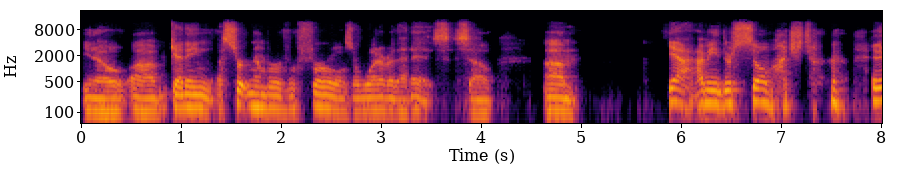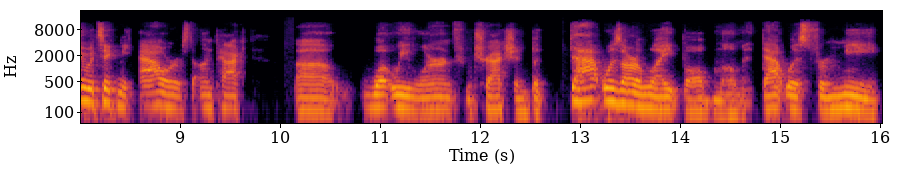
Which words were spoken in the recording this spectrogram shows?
you know uh, getting a certain number of referrals or whatever that is. So um, yeah, I mean, there's so much, to, and it would take me hours to unpack uh, what we learned from traction. But that was our light bulb moment. That was for me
